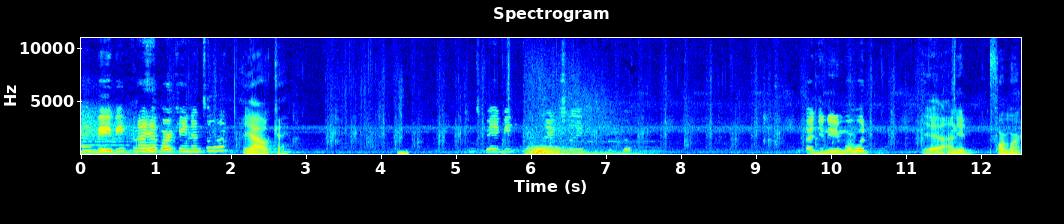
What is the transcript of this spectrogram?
Hey, baby, can I have arcane intellect? Yeah, okay. Baby. Actually. Uh, do you need any more wood? Yeah, I need four more.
